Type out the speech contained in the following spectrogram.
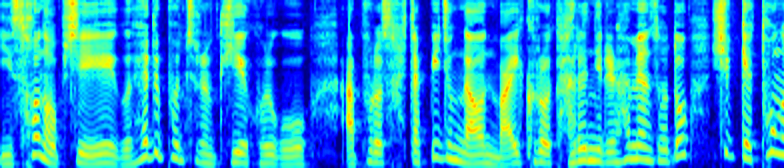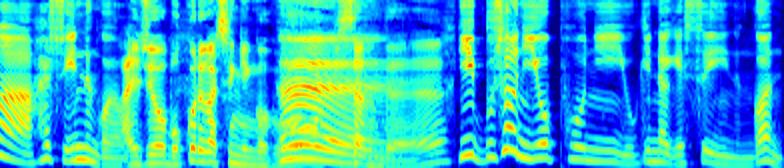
이 선 없이 그 헤드폰처럼 귀에 걸고 앞으로 살짝 삐죽 나온 마이크로 다른 일을 하면서도 쉽게 통화할 수 있는 거요. 알죠? 목걸이 같이 생긴 거 그거 네. 비싸던데. 이 무선 이어폰이 요긴하게 쓰이는 건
